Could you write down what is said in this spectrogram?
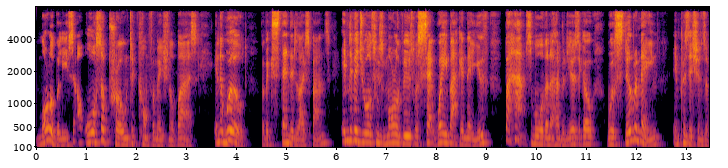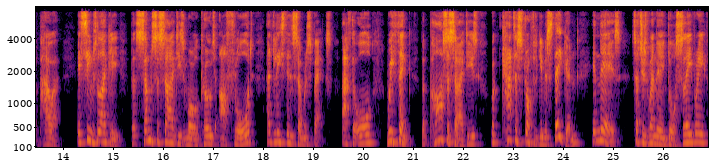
Moral beliefs are also prone to confirmational bias. In a world of extended lifespans, individuals whose moral views were set way back in their youth, perhaps more than 100 years ago, will still remain in positions of power. It seems likely that some societies' moral codes are flawed, at least in some respects. After all, we think that past societies were catastrophically mistaken in theirs, such as when they endorsed slavery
